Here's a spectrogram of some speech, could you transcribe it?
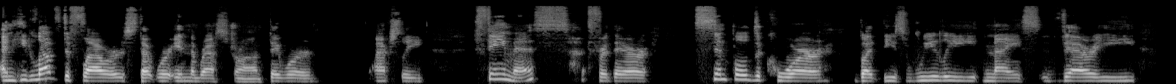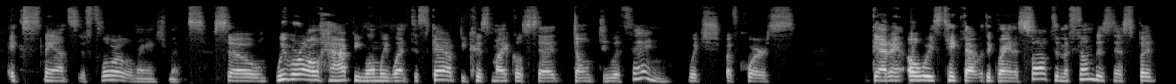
And he loved the flowers that were in the restaurant. They were actually famous for their simple decor, but these really nice, very expansive floral arrangements. So we were all happy when we went to scout because Michael said, don't do a thing, which of course, gotta always take that with a grain of salt in the film business, but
